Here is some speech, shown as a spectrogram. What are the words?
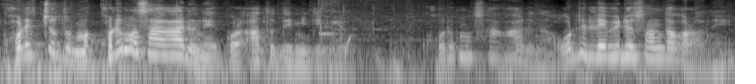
これちょっと、ま、これも差があるね。これ後で見てみよう。これも差があるな。俺レベル3だからね。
